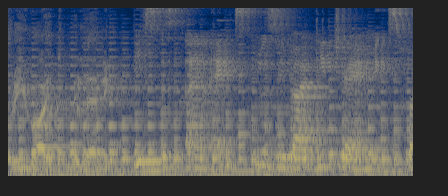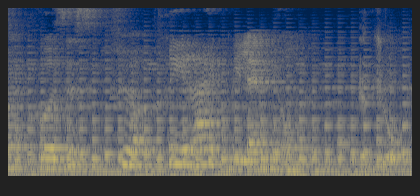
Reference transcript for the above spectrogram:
Freeride Millennium. Dies ist ein exklusiver DJ-Mix von Curses für Freeride Millennium. Enjoy,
